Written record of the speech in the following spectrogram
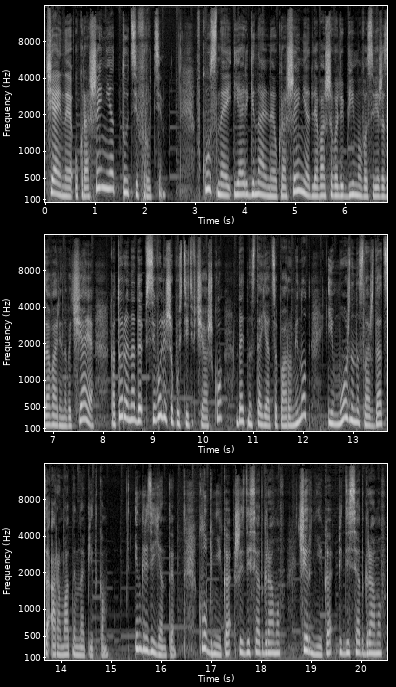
Чайное украшение тутти-фрутти. Вкусное и оригинальное украшение для вашего любимого свежезаваренного чая, которое надо всего лишь опустить в чашку, дать настояться пару минут и можно наслаждаться ароматным напитком. Ингредиенты. Клубника 60 граммов, черника 50 граммов,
